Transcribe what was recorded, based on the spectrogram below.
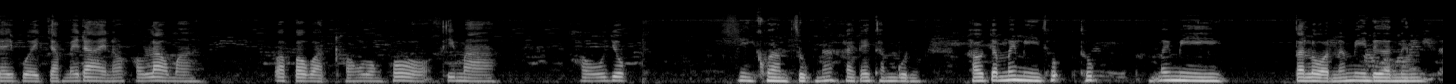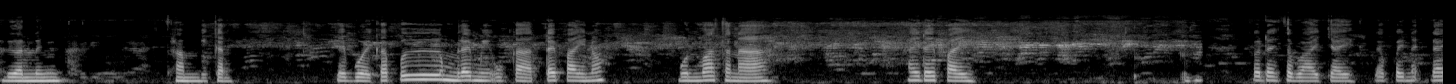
ยายบวยจำไม่ได้เนาะเขาเล่ามา ว่าประวัติของหลวงพ่อที่มา เขายก มีความสุขนะ ใครได้ทำบุญ เขาจะไม่มีทุกทุกไม่มีตลอดนะ มีเดือนหนึ่งเดือนหนึ่งทำกันยายบวยก็ปื้มได้มีโอกาสได้ไปเนาะบุญวาสนา ให้ได้ไป ก็ได้สบายใจแล้วไปได้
